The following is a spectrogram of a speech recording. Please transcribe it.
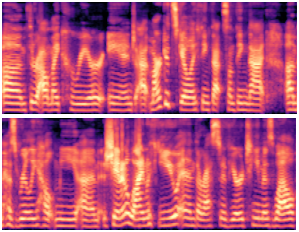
um, throughout my career. And at Market Scale, I think that's something that um, has really helped me, um, Shannon, align with you and the rest of your team as well.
